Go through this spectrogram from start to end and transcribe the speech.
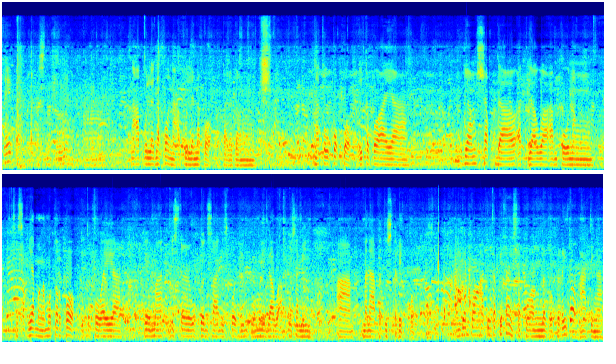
Okay, tapos na po yan. Ah, naapula na po, naapula na po. Talagang natupok po. Ito po ay ah, jam shop daw at gawaan po ng sasakyan, mga motor po. Ito po ay ah, kay Ma- Mr. Gonzales po. Din po may gawaan po sa may ah, Manabato Street po. Andyan po ang ating kapitan. Siya po ang nag-operate ng ating ah,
